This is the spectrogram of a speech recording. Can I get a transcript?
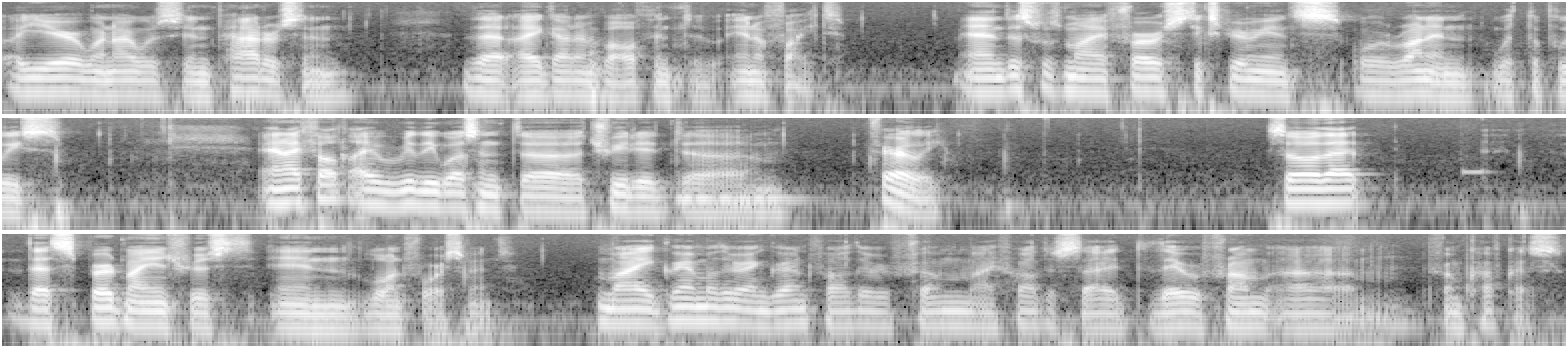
a year when I was in Paterson that I got involved into, in a fight, and this was my first experience or run-in with the police, and I felt I really wasn't uh, treated um, fairly. So that that spurred my interest in law enforcement. My grandmother and grandfather from my father's side, they were from um, from Kafkas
